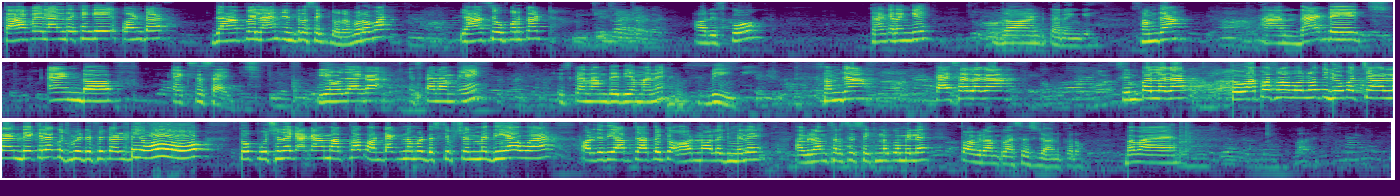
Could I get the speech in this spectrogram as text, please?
कहाँ पे लाइन रखेंगे पॉइंटर? जहाँ पे लाइन इंटरसेक्ट हो रहा है बरोबर? यहाँ से ऊपर कट। और इसको क्या करेंगे? जॉइंट करेंगे। समझा? And that is end of exercise ये हो जाएगा इसका नाम ए इसका नाम दे दिया मैंने बी समझा? कैसा लगा? सिंपल लगा। तो वापस मैं बोल रहा हूँ कि जो बच्चे ऑनलाइन देख रहे हैं, कुछ भी डिफिकल्टी हो तो पूछने का काम आपका कॉन्टैक्ट नंबर डिस्क्रिप्शन में दिया हुआ है। और यदि आप चाहते हो कि और नॉलेज मिले, अभिराम सर से सीखने को मिले तो अभिराम क्लासेस ज्वाइन करो। Bye bye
